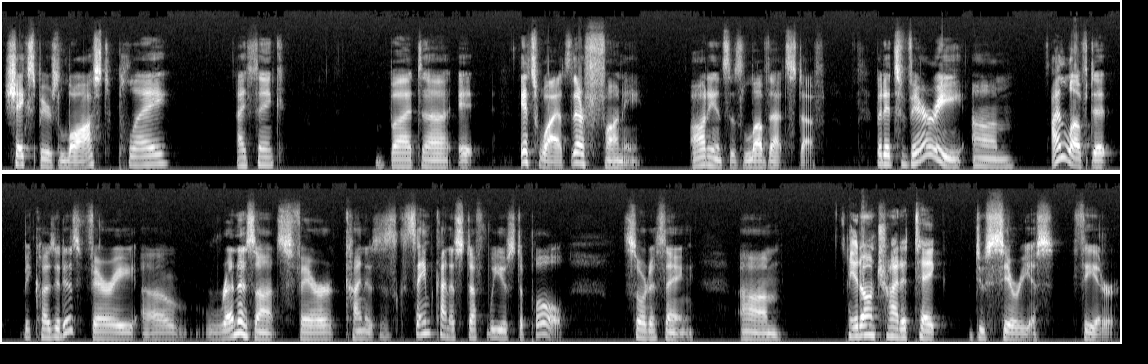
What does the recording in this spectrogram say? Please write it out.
Shakespeare's Lost play, I think, but uh, it it's wild. They're funny. Audiences love that stuff, but it's very. Um, I loved it because it is very uh, Renaissance fair kind of same kind of stuff we used to pull, sort of thing. Um, you don't try to take do serious theater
